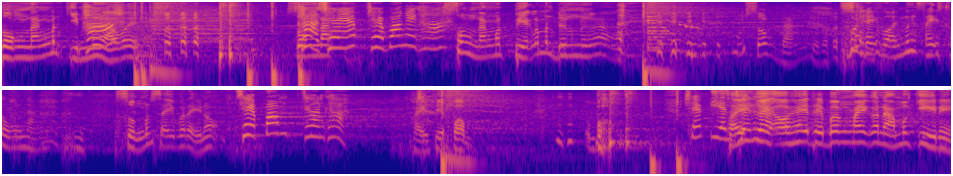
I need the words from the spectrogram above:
ส่งหนังมันกินเนื้อเว้ยส่งค่ะหนังเชฟเชฟว่าไงคะส่งหนังมันเปียกแล้วมันดึงเนื้อผู้ส่งหนังเดี๋ยวนะผู้ใดบอกให้มึงใส่ส่งหนังส่งมันใส่บ่ได้เนาะเชฟป้อมเชิญค่ะ ไผ่เทียบป้อมบอกเชฟเอียนใส่เชิญเอื้อยค่ะเอาให้เทเบิ้งไม่ก็หนาเมื่อกี้นี่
